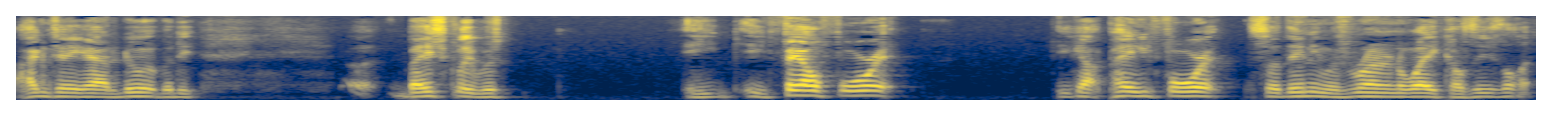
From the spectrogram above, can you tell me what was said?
I can tell you how to do it." But he uh, basically was he he fell for it. He got paid for it, so then he was running away because he's like,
